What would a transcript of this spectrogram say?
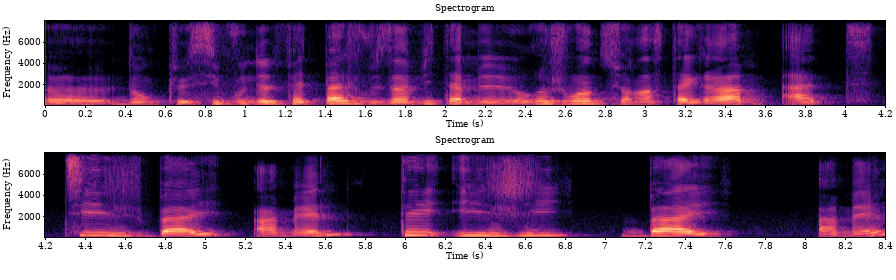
Euh, donc si vous ne le faites pas, je vous invite à me rejoindre sur Instagram at tijbyamel, T-I-J by Amel.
